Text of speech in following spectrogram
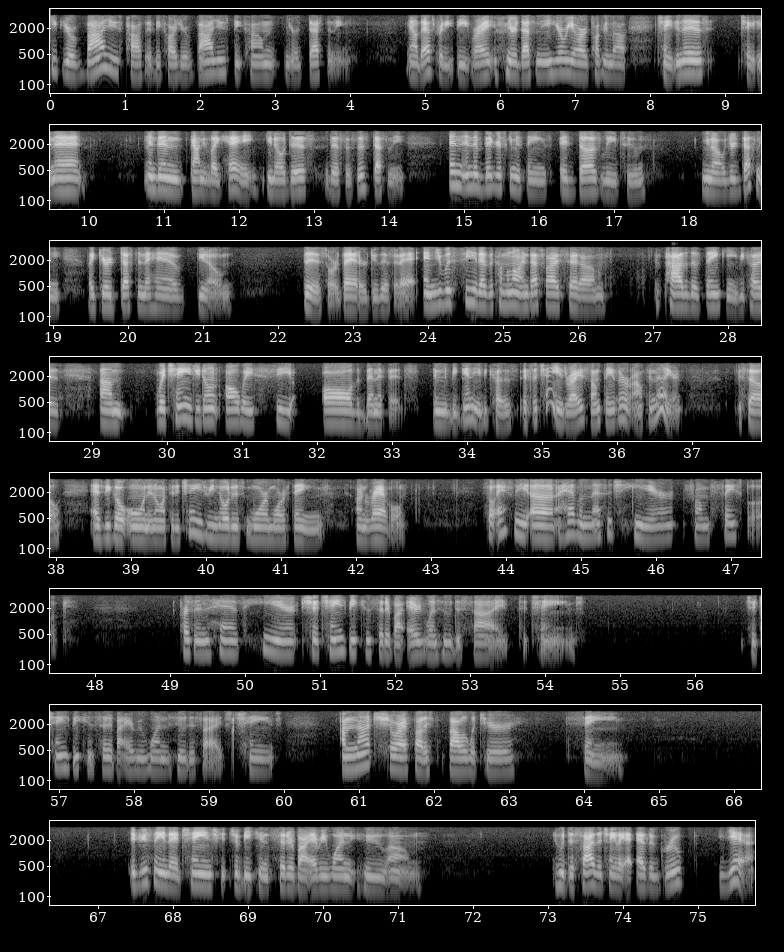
Keep your values positive because your values become your destiny. Now that's pretty deep, right? Your destiny. Here we are talking about changing this, changing that, and then Gandhi like, hey, you know this, this, this, this destiny, and in the bigger scheme of things, it does lead to, you know, your destiny. like you're destined to have, you know, this or that or do this or that, and you would see it as it come along, and that's why I said um positive thinking because um with change you don't always see all the benefits in the beginning because it's a change, right? Some things are unfamiliar. So as we go on and on to the change, we notice more and more things unravel. So actually, uh, I have a message here from Facebook. Person has here should change be considered by everyone who decides to change. Should change be considered by everyone who decides to change? I'm not sure I follow what you're saying. If you're saying that change should be considered by everyone who um, who decides to change, like as a group, yeah,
